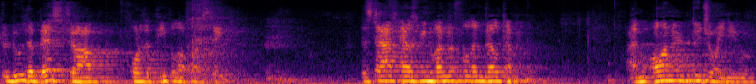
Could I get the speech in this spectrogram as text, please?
to do the best job for the people of our state. The staff has been wonderful and welcoming. I'm honored to join you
